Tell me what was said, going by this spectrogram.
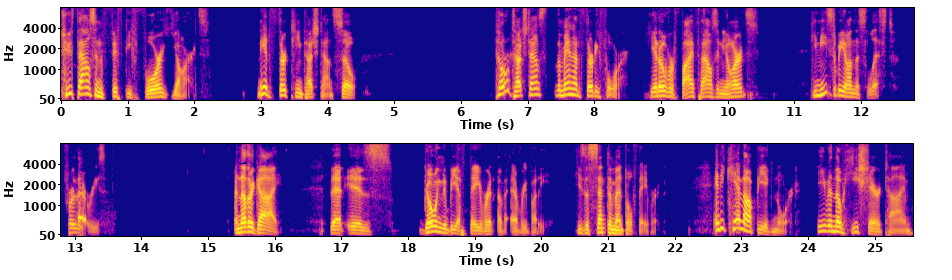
2,054 yards. And he had 13 touchdowns. So total touchdowns, the man had 34. He had over 5,000 yards. He needs to be on this list for that reason. Another guy that is going to be a favorite of everybody. He's a sentimental favorite. And he cannot be ignored, even though he shared time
